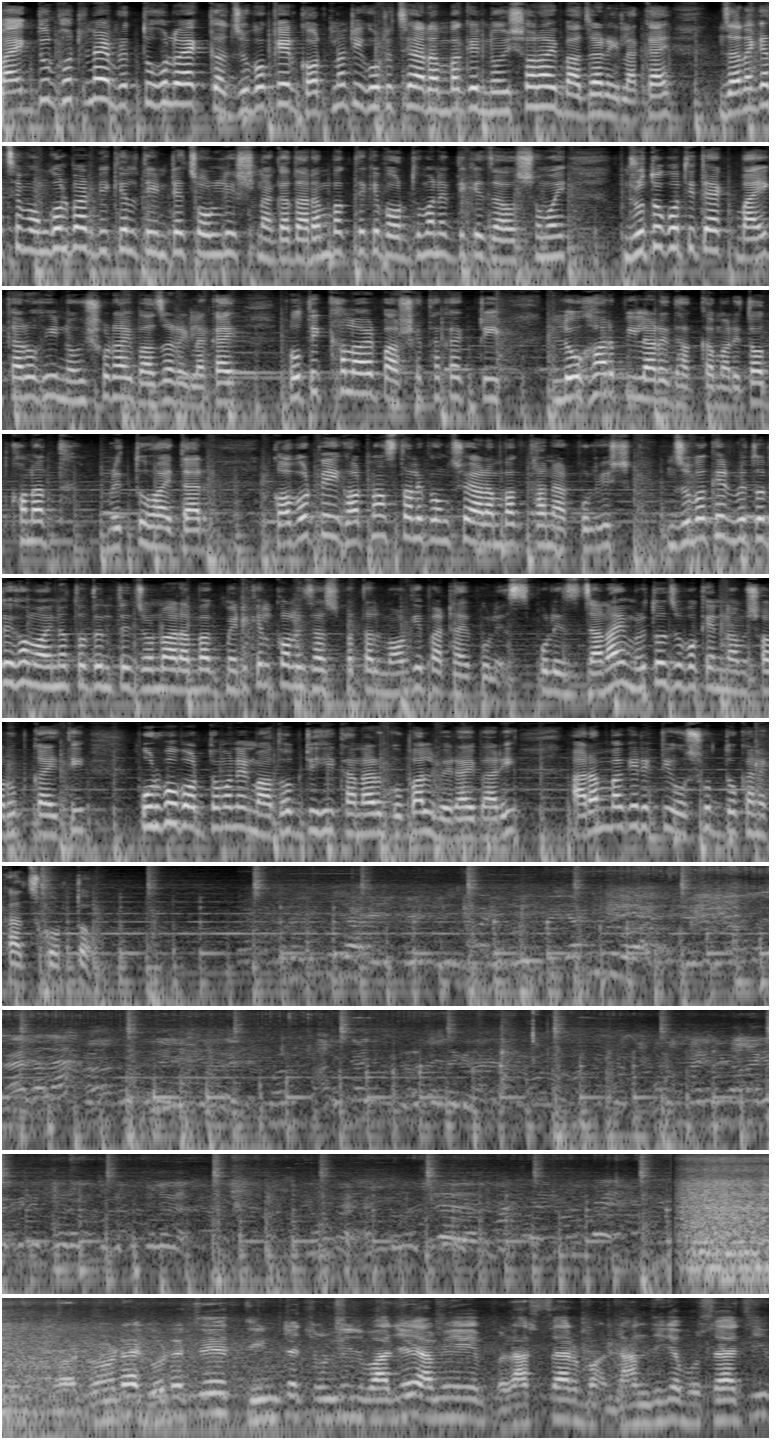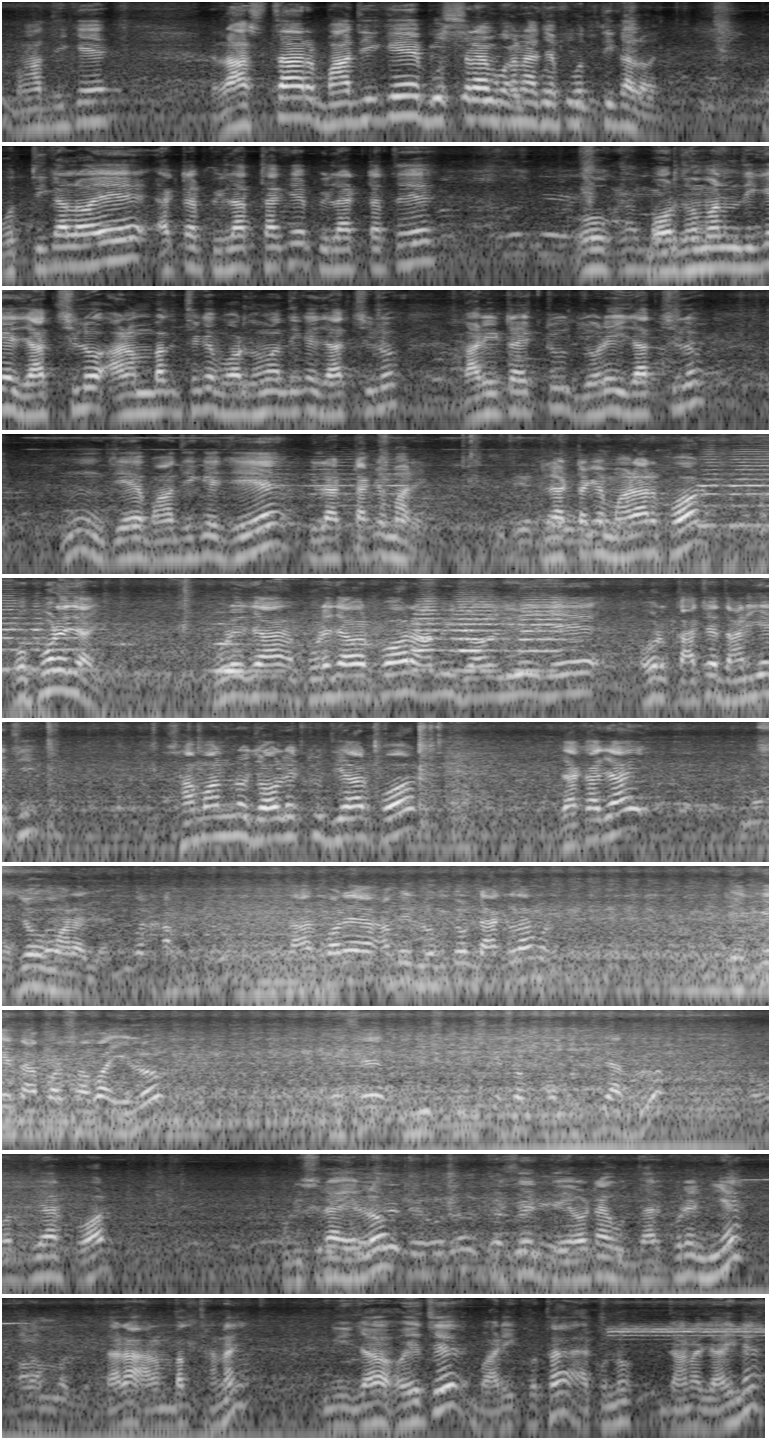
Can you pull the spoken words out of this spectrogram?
Bike দুর্ঘটনায় মৃত্যু হলো এক যুবকের। ঘটনাটি ঘটেছে আরামবাগের নৈসরাই বাজার এলাকায়। জানা গেছে, মঙ্গলবার বিকেল তিনটে চল্লিশ নাগাদ আরামবাগ থেকে বর্ধমানের দিকে যাওয়ার সময় দ্রুতগতিতে এক বাইক আরোহী নৈসরাই বাজার এলাকায় প্রতীক্ষালয়ের পাশে থাকা একটি লোহার পিলারে ধাক্কা মারে। তৎক্ষণাৎ মৃত্যু হয় তার। খবর পেয়ে ঘটনাস্থলে পৌঁছয় আরামবাগ থানার পুলিশ। যুবকের মৃতদেহ ময়নাতদন্তের জন্য আরামবাগ মেডিকেল কলেজ হাসপাতাল মর্গে পাঠায় পুলিশ। পুলিশ জানায়, মৃত যুবকের নাম স্বরূপ কাইতি। পূর্ব বর্ধমানের মাধবডিহি থানার গোপাল বেড়াই বাড়ি আরামবাগের একটি ওষুধ দোকানে কাজ করত। ঘটনাটা ঘটেছে তিনটে চল্লিশ বাজে। আমি রাস্তার ডান দিকে বসে আছি, বাঁ দিকে রাস্তার বাঁ দিকে বিশ্রামখানা আছে, পত্রিকালয়। পত্রিকালয়ে একটা পিলার থাকে, পিলারটাতে ও বর্ধমান দিকে যাচ্ছিল, আরামবাগ থেকে বর্ধমান দিকে যাচ্ছিল। গাড়িটা একটু জোরেই যাচ্ছিল। হুম, যে বাঁ দিকে যেয়ে পিলারটাকে মারে। পিলারটাকে মারার পর ও পড়ে যায়। পড়ে যা, পড়ে যাওয়ার পর আমি জল দিয়ে যেয়ে ওর কাছে দাঁড়িয়েছি। সামান্য জল একটু দেওয়ার পর দেখা যায় যে ও মারা যায়। তারপরে আমি লোকজন ডাকলাম। ডেকে তারপর সবাই এলো। এসে পুলিশ, পুলিশকে সব খবর দেওয়ার হলো। খবর দেওয়ার পর পুলিশরা এলো এসে দেহটা উদ্ধার করে নিয়ে তারা আরামবাগ থানায় নিয়ে যাওয়া হয়েছে। বাড়ি কোথা এখনও জানা যায় না?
